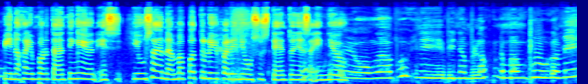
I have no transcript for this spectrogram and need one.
pinaka-importante ngayon is yung sana mapatuloy pa rin yung sustento niya sa inyo. Oo nga po, hindi, binablock naman po kami.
